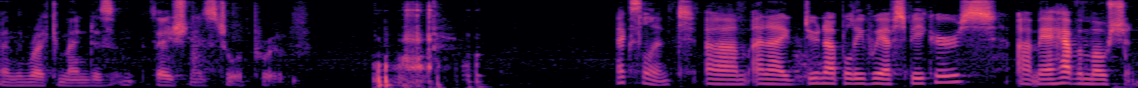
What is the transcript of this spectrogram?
And the recommendation is to approve. Excellent. Um, And I do not believe we have speakers. Uh, May I have a motion?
